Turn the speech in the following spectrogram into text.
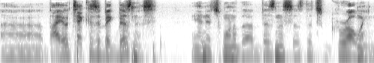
uh, biotech is a big business, and it's one of the businesses that's growing.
